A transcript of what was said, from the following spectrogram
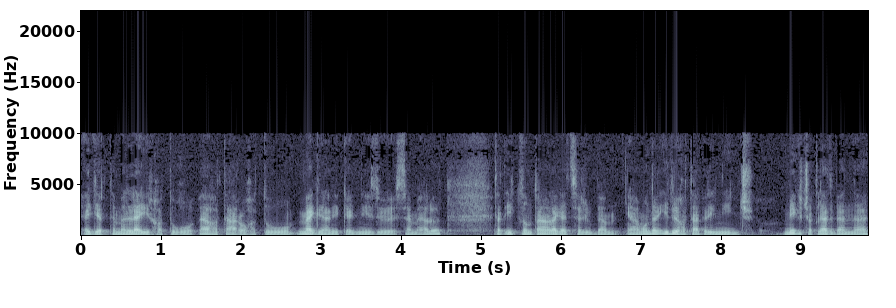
egyértelműen leírható, elhatárolható, megjelenik egy néző szem előtt. Tehát így tudom talán a legegyszerűbben elmondani, időhatár pedig nincs mégiscsak lett benne,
